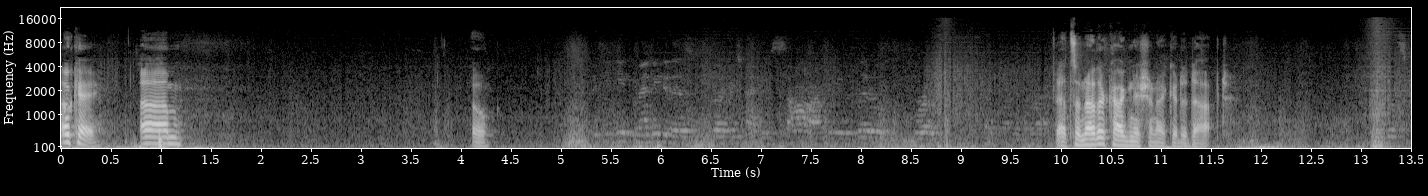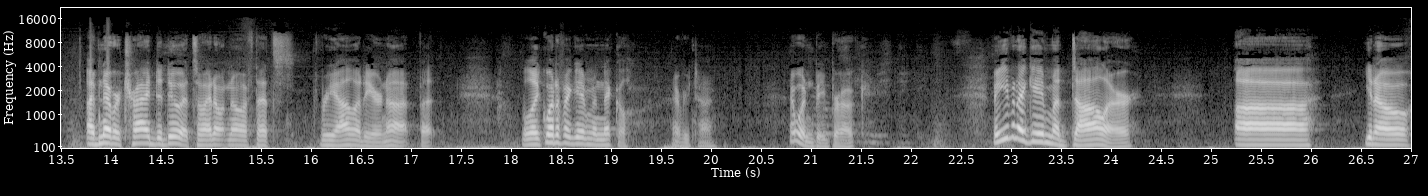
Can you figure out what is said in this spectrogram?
Okay. Um, oh. That's another cognition I could adopt. I've never tried to do it, so I don't know if that's reality or not, but well, like, what if I gave him a nickel every time? I wouldn't be broke. But even I gave him a dollar, uh, you know,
